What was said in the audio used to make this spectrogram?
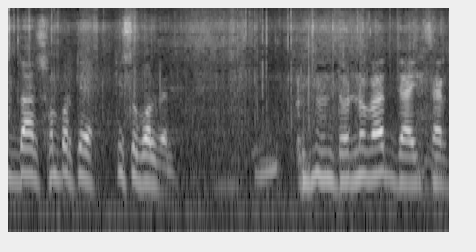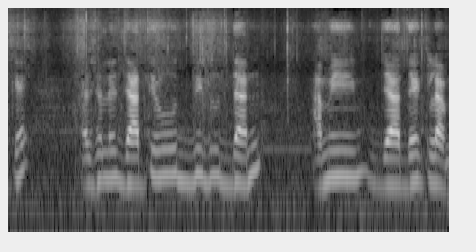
উদ্যান সম্পর্কে কিছু বলবেন। ধন্যবাদ জাহিদ স্যারকে। আসলে জাতীয় উদ্ভিদ উদ্যান, আমি যা দেখলাম,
